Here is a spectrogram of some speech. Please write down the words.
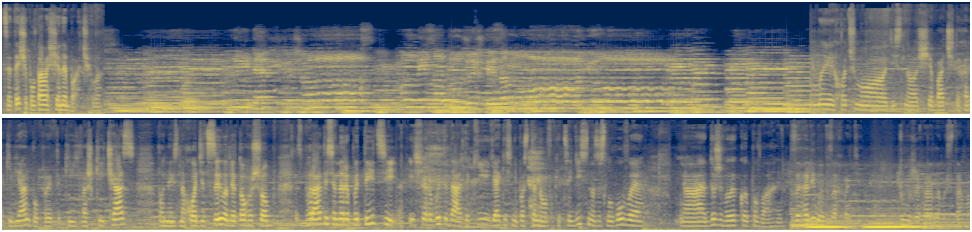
це те, що Полтава ще не бачила. Прийде час, коли задужиш ти за мною. Хочемо дійсно ще бачити харків'ян, попри такий важкий час. Вони знаходять сили для того, щоб збиратися на репетиції і ще робити да, такі якісні постановки. Це дійсно заслуговує е, дуже великої поваги. Взагалі ми в захваті. Дуже гарна вистава.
